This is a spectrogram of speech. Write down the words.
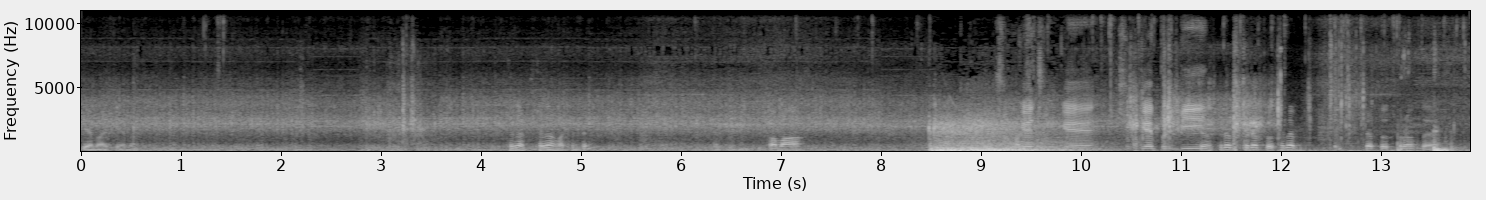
DMR, DMR. 최장, 최장 같은데? 까마. 중계 중계 중계 불비. 트랩, 트랩도, 트랩, 트랩도 틀었어요.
